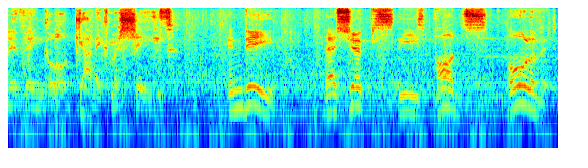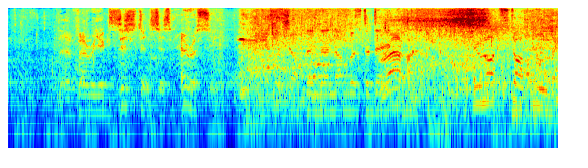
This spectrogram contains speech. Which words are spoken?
Living organic machines. Indeed. Their ships, these pods, all of it. Their very existence is heresy. Which have been their numbers today. Do not stop moving.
